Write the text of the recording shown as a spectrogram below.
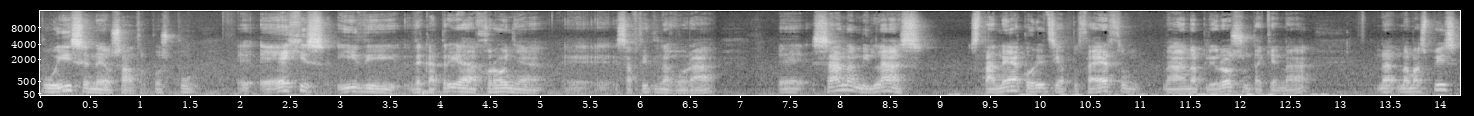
που είσαι νέος άνθρωπος, που ε, ε, έχεις ήδη 13 χρόνια ε, σε αυτή την αγορά, ε, σαν να μιλάς στα νέα κορίτσια που θα έρθουν να αναπληρώσουν τα κενά, να, να μας πεις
